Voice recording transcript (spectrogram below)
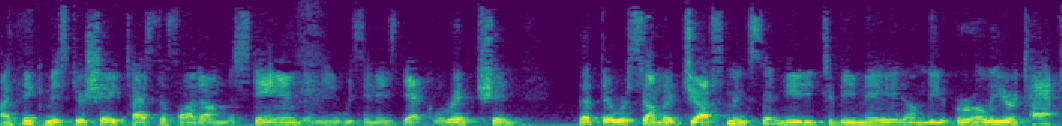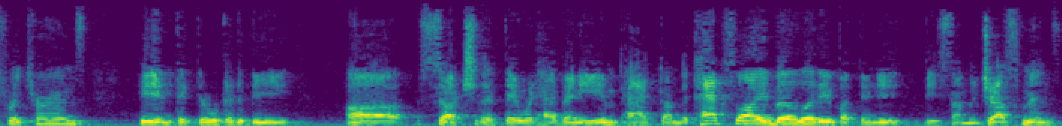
I think Mr. Shea testified on the stand, and it was in his declaration, that there were some adjustments that needed to be made on the earlier tax returns. He didn't think they were going to be uh, such that they would have any impact on the tax liability, but there needed to be some adjustments.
